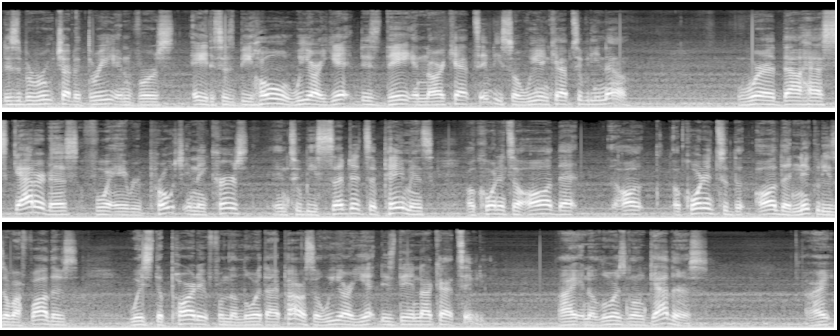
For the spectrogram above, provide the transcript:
This is Baruch chapter 3 and verse 8. It says, Behold, we are yet this day in our captivity. So we in captivity now. Where thou hast scattered us for a reproach and a curse, and to be subject to payments according to all that all according to the all the iniquities of our fathers which departed from the Lord thy power. So we are yet this day in our captivity. All right, and the Lord is going to gather us. All right,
